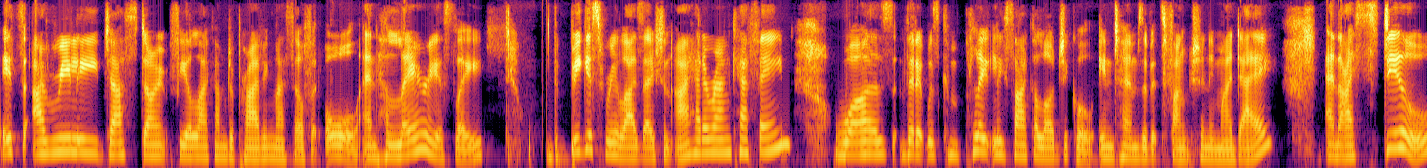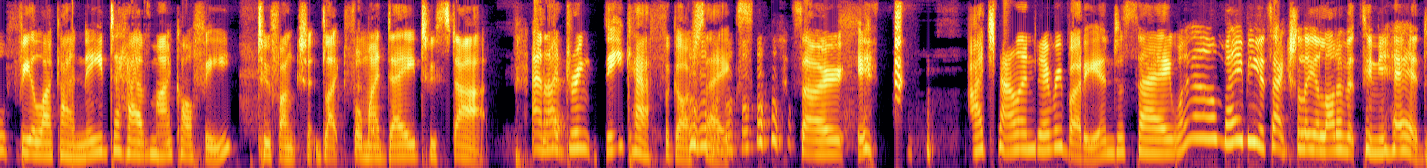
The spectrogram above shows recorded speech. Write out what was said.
it's I really just don't feel like I'm depriving myself at all and hilariously the biggest realization I had around caffeine was that it was completely psychological in terms of its function in my day. And I still feel like I need to have my coffee to function, like for my day to start. And I drink decaf for gosh sakes. so it, I challenge everybody and just say, well, maybe it's actually a lot of it's in your head.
